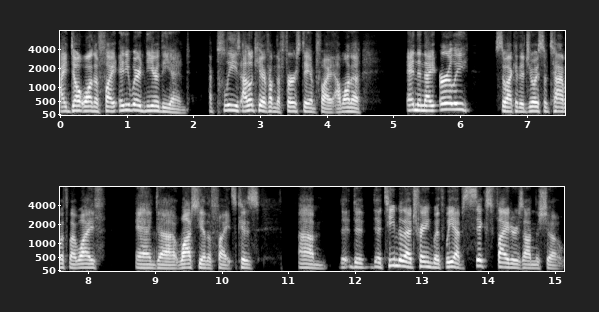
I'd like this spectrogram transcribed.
I don't want to fight anywhere near the end. I please, I don't care if I'm the first damn fight. I want to end the night early so I can enjoy some time with my wife and uh, watch the other fights. Because um, the, the, the team that I trained with, we have six fighters on the show.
